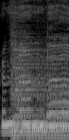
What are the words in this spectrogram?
Remember.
